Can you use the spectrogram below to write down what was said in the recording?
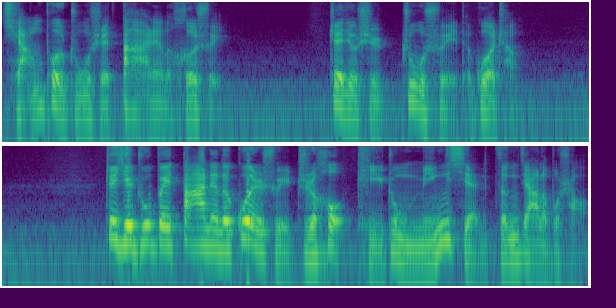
强迫猪是大量的喝水，这就是注水的过程。这些猪被大量的灌水之后，体重明显增加了不少。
